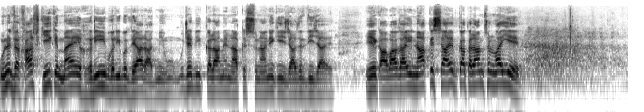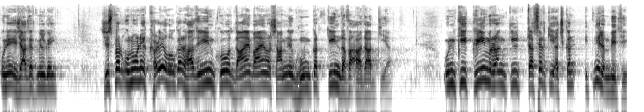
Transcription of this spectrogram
उन्हें दरख्वास्त की कि मैं एक गरीब गरीब व दयार आदमी हूँ। मुझे भी कलाम नाकस सुनाने की इजाज़त दी जाए। एक आवाज़ आई, नाकस साहिब का कलाम सुनवाइए। उन्हें इजाज़त मिल गई। जिस पर उन्होंने खड़े होकर हाजरीन को दाएँ बाएँ और सामने घूमकर तीन दफ़ा आदाब किया। उनकी क्रीम रंग की टसर की अचकन इतनी लंबी थी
